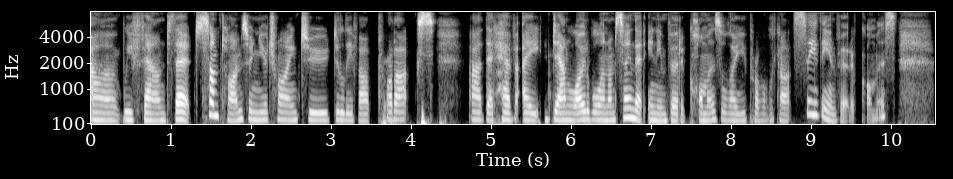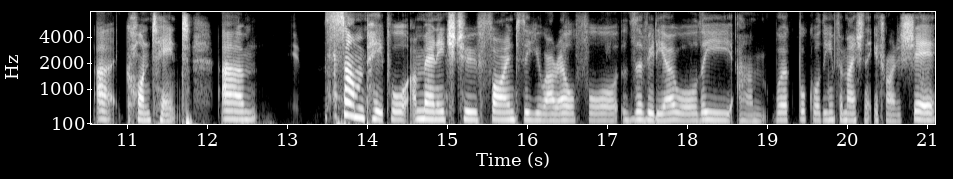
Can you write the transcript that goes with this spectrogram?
uh, we found that sometimes when you're trying to deliver products uh, that have a downloadable, and I'm saying that in inverted commas, although you probably can't see the inverted commas, uh, content. Um, some people manage to find the URL for the video or the um, workbook or the information that you're trying to share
